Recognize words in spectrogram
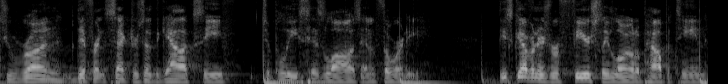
to run different sectors of the galaxy to police his laws and authority. These governors were fiercely loyal to Palpatine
